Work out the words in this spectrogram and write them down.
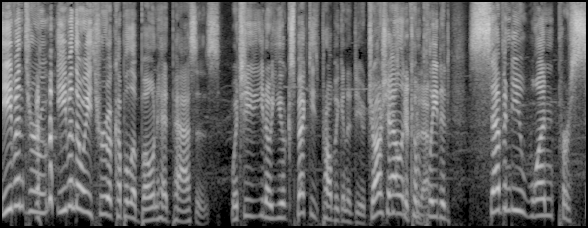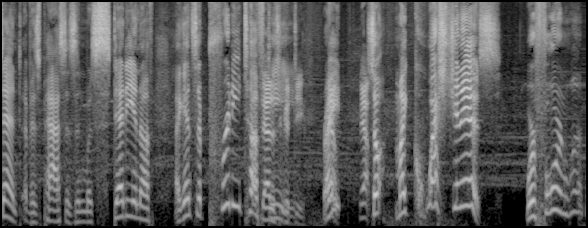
even through even though he threw a couple of bonehead passes, which he you know you expect he's probably going to do, Josh Allen good for that. completed seventy one percent of his passes and was steady enough against a pretty tough That D. is a good D. right? Yep, yep. So my question is, we're four and one.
